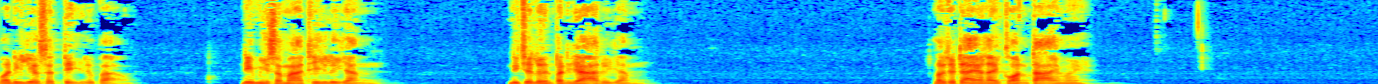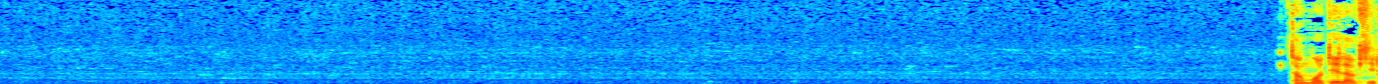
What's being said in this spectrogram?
ว่านี่เรียกสติหรือเปล่า นี่มีสมาธิหรือยัง นี่จเจริญปัญญาหรือยัง เราจะได้อะไรก่อนตายไหม ทั้งหมดที่เราคิด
